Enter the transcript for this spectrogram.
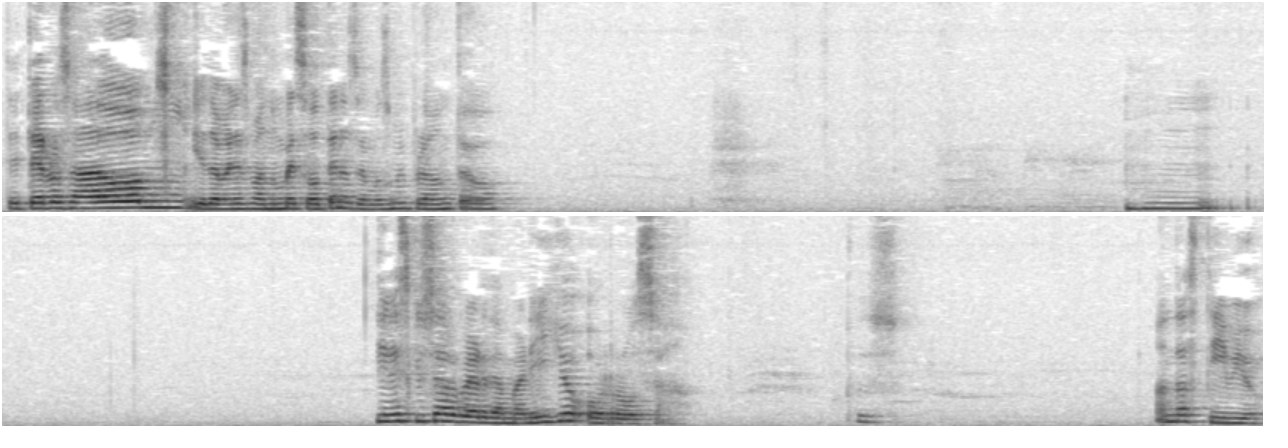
Tete Rosado, yo también les mando un besote, nos vemos muy pronto. Tienes que usar verde, amarillo o rosa. Pues andas tibio.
